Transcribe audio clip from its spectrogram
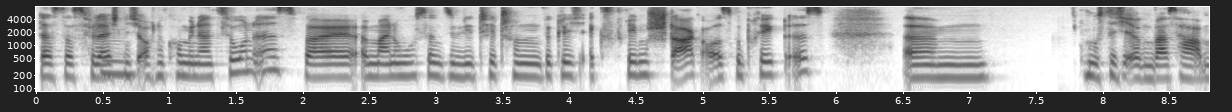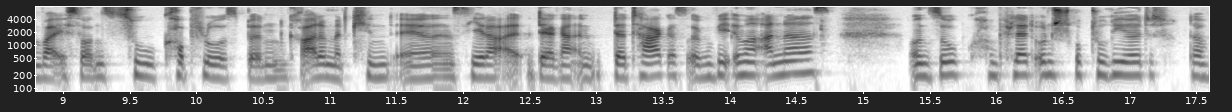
dass das vielleicht mhm. nicht auch eine Kombination ist, weil meine Hochsensibilität schon wirklich extrem stark ausgeprägt ist. Ähm, musste ich irgendwas haben, weil ich sonst zu kopflos bin. Gerade mit Kind, ey, ist jeder, der, der Tag ist irgendwie immer anders und so komplett unstrukturiert. Da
